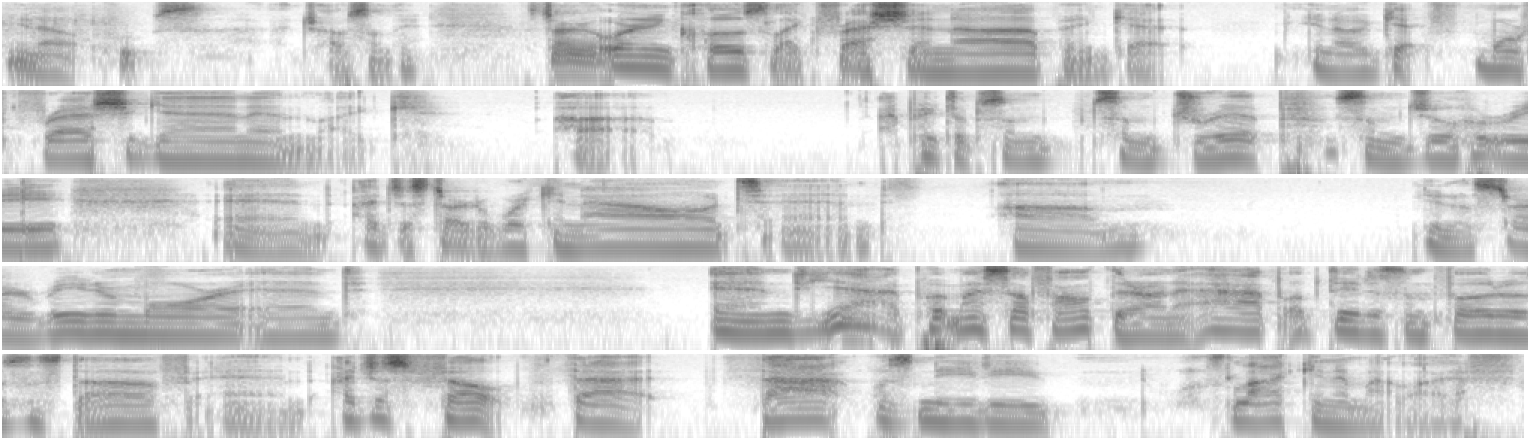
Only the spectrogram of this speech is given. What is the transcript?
you know, oops, I dropped something. Started ordering clothes to like freshen up and get you know get more fresh again and like uh, I picked up some some drip, some jewelry, and I just started working out and um, you know started reading more and and yeah, I put myself out there on an app, updated some photos and stuff, and I just felt that that was needed was lacking in my life.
